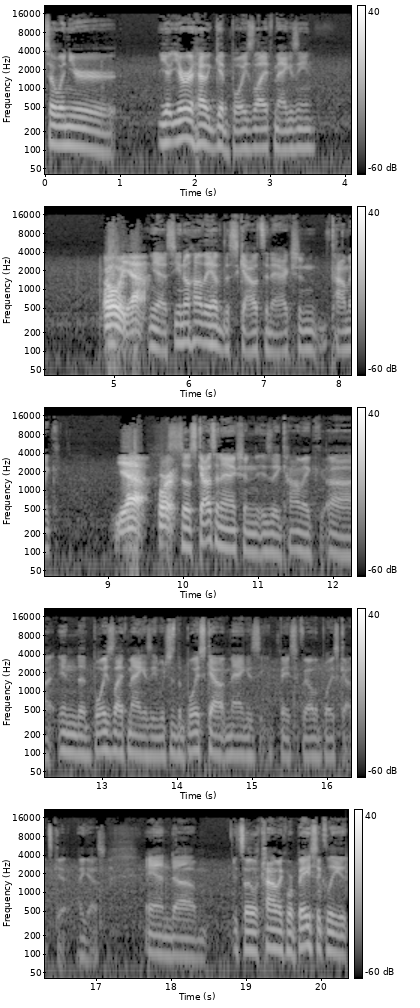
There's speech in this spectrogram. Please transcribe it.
so when you're, you, you ever have get Boys Life magazine? Oh yeah, Yeah. So you know how they have the Scouts in Action comic yeah, of course. So Scouts in Action is a comic uh, in the Boys Life magazine, which is the Boy Scout magazine, basically all the Boy Scouts get, I guess. And um, it's a comic where basically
